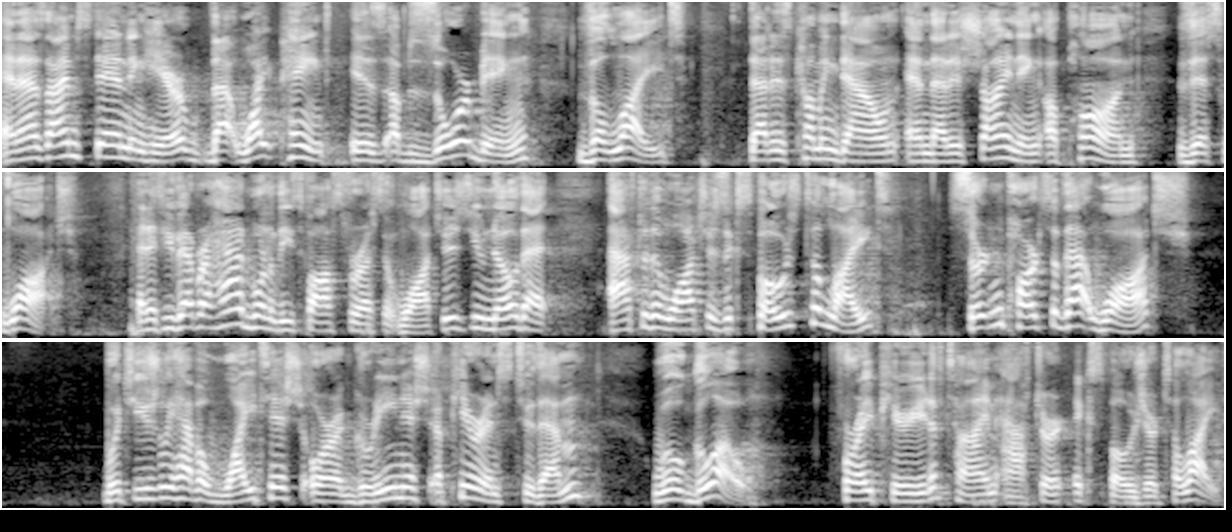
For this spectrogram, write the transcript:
And as I'm standing here, that white paint is absorbing the light that is coming down and that is shining upon this watch. And if you've ever had one of these phosphorescent watches, you know that after the watch is exposed to light, certain parts of that watch, which usually have a whitish or a greenish appearance to them, will glow for a period of time after exposure to light.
